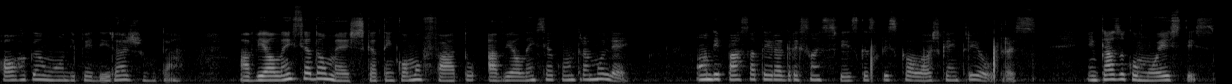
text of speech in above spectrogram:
Órgão onde pedir ajuda. A violência doméstica tem como fato a violência contra a mulher, onde passa a ter agressões físicas, psicológicas, entre outras. Em caso como estes,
